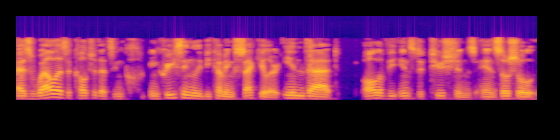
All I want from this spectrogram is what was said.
as well as a culture that's inc- increasingly becoming secular in that all of the institutions and social,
